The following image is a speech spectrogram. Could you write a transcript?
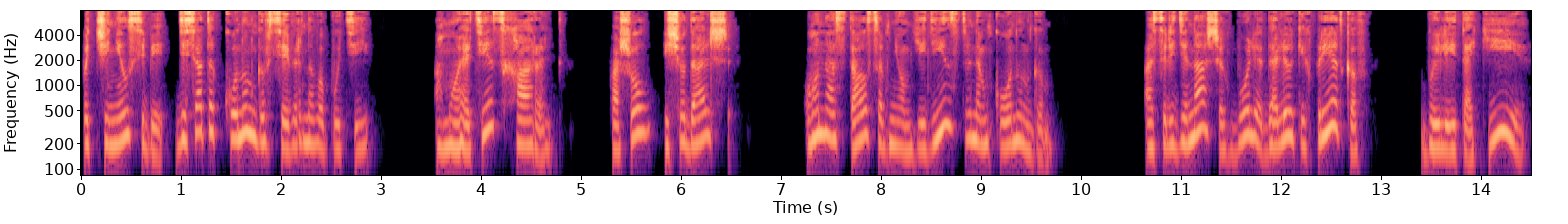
подчинил себе десяток конунгов Северного пути, а мой отец, Харальд, пошел еще дальше. Он остался в нем единственным конунгом. А среди наших более далеких предков были и такие,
